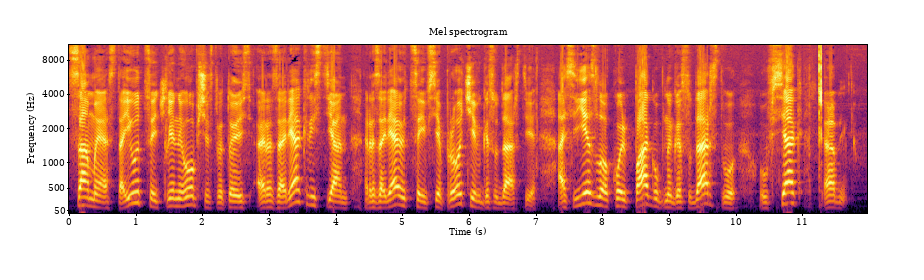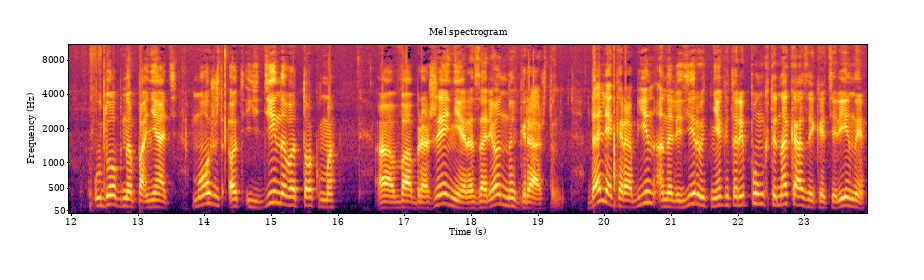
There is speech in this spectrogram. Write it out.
самые остаются члены общества, то есть разоря крестьян, разоряются и все прочие в государстве. А сие зло, коль пагубно государству, у всяк э, удобно понять, может от единого токма э, воображения разоренных граждан. Далее Карабин анализирует некоторые пункты наказа Екатерины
